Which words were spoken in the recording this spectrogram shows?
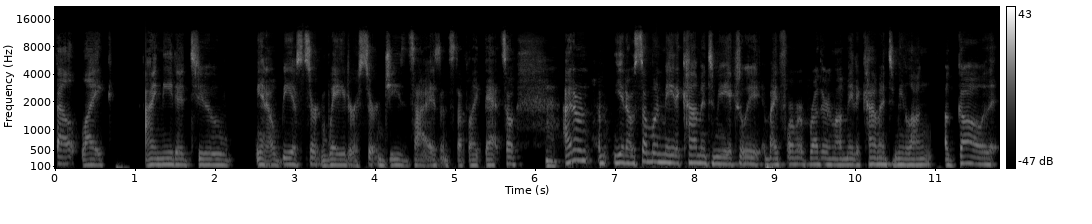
felt like i needed to you know be a certain weight or a certain jean size and stuff like that. So mm. i don't um, you know someone made a comment to me actually my former brother-in-law made a comment to me long ago that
